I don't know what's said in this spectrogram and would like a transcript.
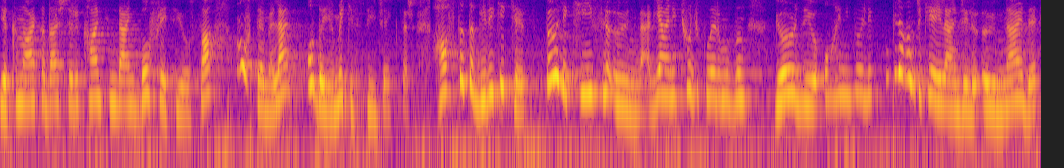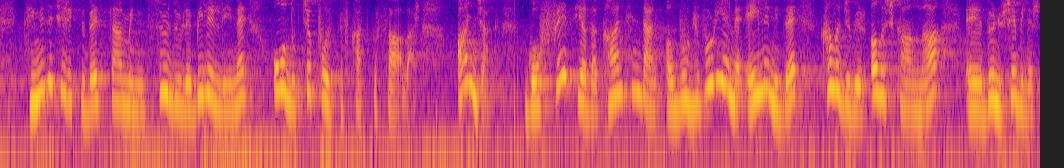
Yakın arkadaşları kantinden gofret yiyorsa muhtemelen o da yemek isteyecektir. Haftada bir iki kez böyle keyifli öğünler yani çocuklarımızın gördüğü o hani böyle birazcık eğlenceli öğünler de temiz içerikli beslenmenin sürdürülebilirliğine oldukça pozitif katkı sağlar. Ancak gofret ya da kantinden abur cubur yeme eylemi de kalıcı bir alışkanlığa e, dönüşebilir.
